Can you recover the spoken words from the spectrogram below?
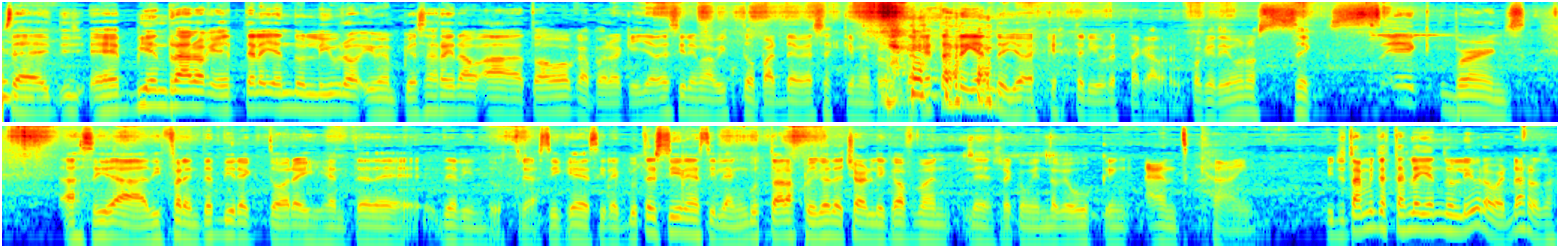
O sea, es bien raro que yo esté leyendo un libro y me empiece a reír a, a toda boca, pero aquí ya deciré me ha visto un par de veces que me pregunta ¿qué estás riendo? Y yo, es que este libro está cabrón, porque tiene unos sick, sick burns así a diferentes directores y gente de, de la industria. Así que si les gusta el cine, si les han gustado las películas de Charlie Kaufman, les recomiendo que busquen Ant Kind. Y tú también te estás leyendo un libro, ¿verdad, Rosa?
